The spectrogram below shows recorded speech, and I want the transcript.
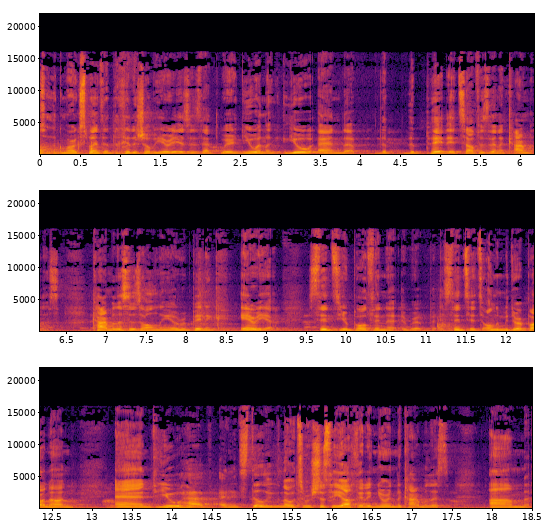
So the Gemara explains that the chiddush over here is is that where you and the you and the the, the pit itself is in a carmelis. Carmelis is only a rabbinic area since you're both in, a, since it's only midrabanan, and you have, and it's still, even though it's rishus hayachid and you're in the Carmelis, um,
